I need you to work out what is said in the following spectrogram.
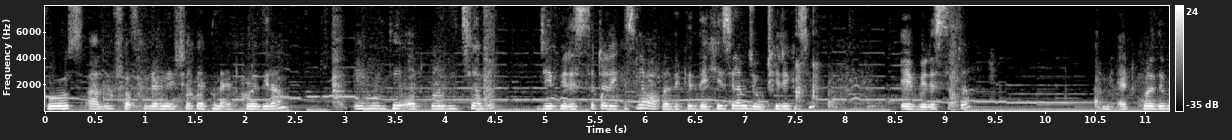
গোস, আলু সবগুলো আমি এর সাথে এখন অ্যাড করে দিলাম। আর এর মধ্যে অ্যাড করে দিচ্ছি আমি যে বেরেস্তাটা রেখেছিলাম, আপনাদেরকে দেখিয়েছিলাম যে উঠিয়ে রেখেছি, এই বেরেস্তাটা আমি অ্যাড করে দেব।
